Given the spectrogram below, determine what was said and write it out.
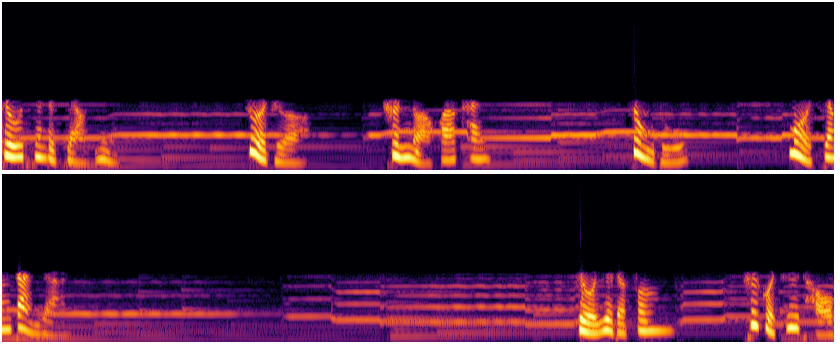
秋天的想念，作者：春暖花开，诵读：墨香淡然。九月的风吹过枝头，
